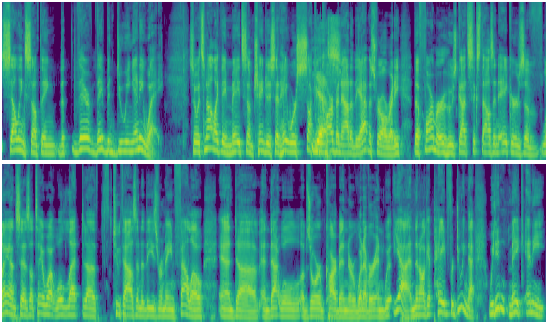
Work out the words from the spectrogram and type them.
selling something that they're they've been doing anyway. So it's not like they made some change. They said, hey, we're sucking yes. carbon out of the atmosphere already. The farmer who's got 6,000 acres of land says, I'll tell you what, we'll let uh, 2,000 of these remain fallow and uh, and that will absorb carbon or whatever. And we'll, yeah, and then I'll get paid for doing that. We didn't make any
